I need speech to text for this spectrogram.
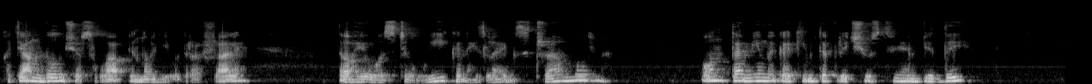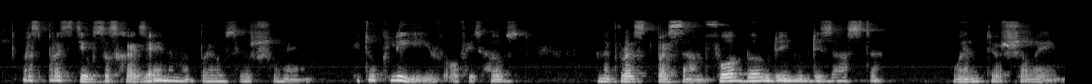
Хотя он был еще слаб и ноги его дрожали, though he was still weak and his legs trembled, он, томимый каким-то предчувствием беды, распростился с хозяином и отправился в Иерушалаим. He took leave of his host and oppressed by some foreboding of disaster, went to Иерушалаим.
